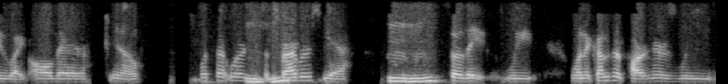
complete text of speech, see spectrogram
to like all their, you know, what's that word? Mhm. Subscribers? Yeah. Mhm. So they we when it comes to partners, we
